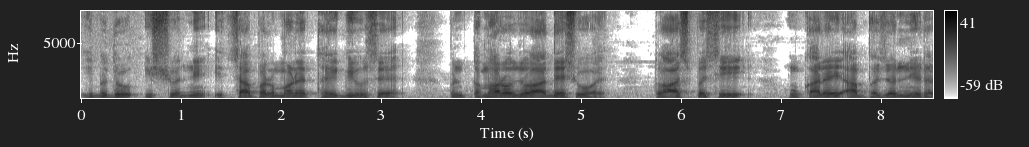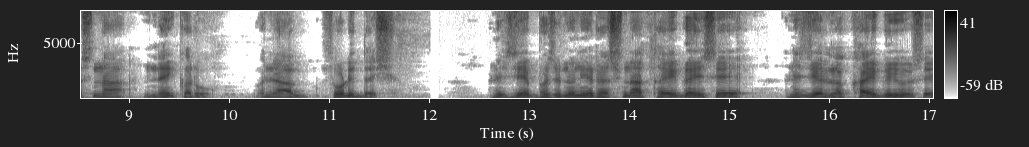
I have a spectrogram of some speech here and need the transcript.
એ બધું ઈશ્વરની ઈચ્છા પ્રમાણે થઈ ગયું છે. પણ તમારો જો આદેશ હોય, તો આજ પછી હું ક્યારેય આ ભજનની રચના નહીં કરું અને આ છોડી દઈશ. અને જે ભજનોની રચના થઈ ગઈ છે અને જે લખાઈ ગયું છે,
